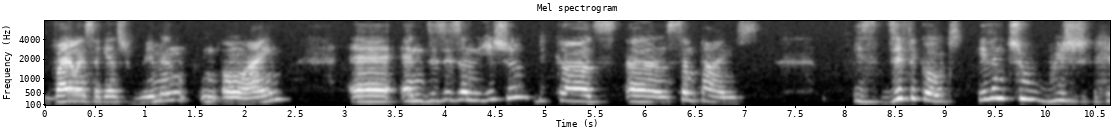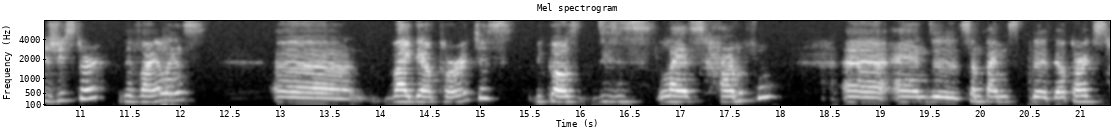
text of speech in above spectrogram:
violence against women in online. Uh, and this is an issue because uh, sometimes it's difficult even to re register the violence uh, by the authorities because this is less harmful and uh, sometimes the, the authorities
